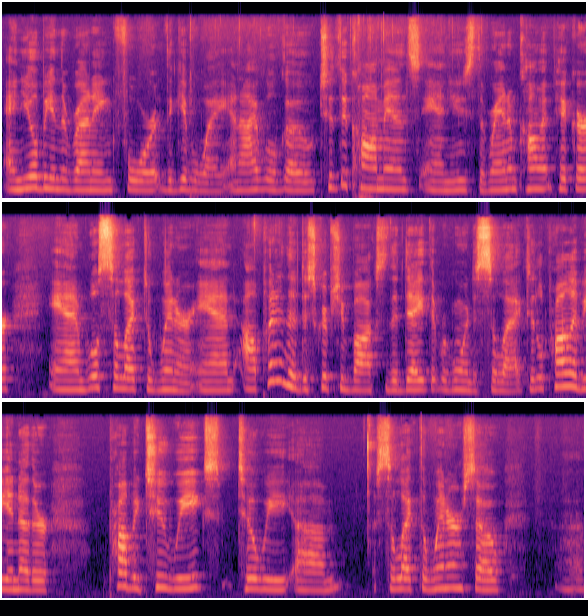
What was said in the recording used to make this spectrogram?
and you'll be in the running for the giveaway. And I will go to the comments and use the random comment picker and we'll select a winner. And I'll put in the description box the date that we're going to select. It'll probably be another probably two weeks till we um, select the winner. So uh,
